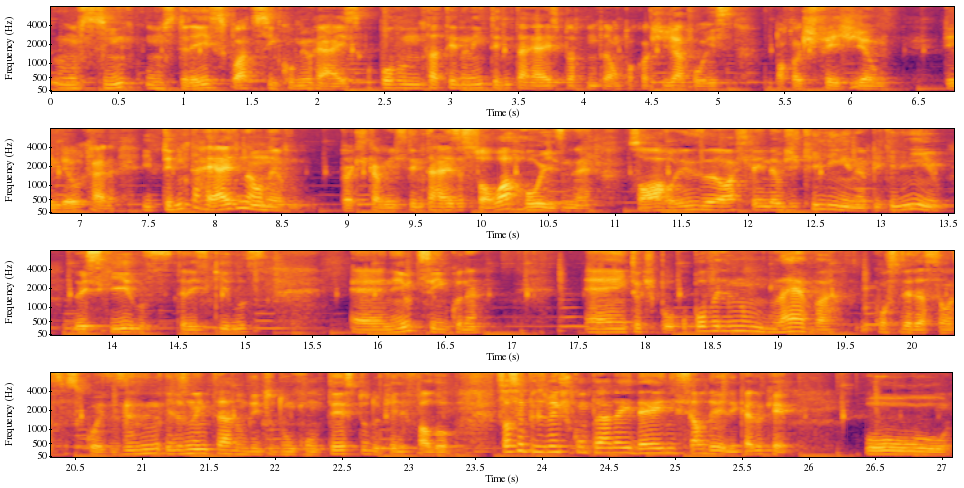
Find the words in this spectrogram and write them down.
uns 5, uns 3, 4, 5 mil reais. O povo não tá tendo nem 30 reais pra comprar um pacote de arroz, um pacote de feijão, entendeu, cara? E 30 reais não, né? Praticamente 30 reais é só o arroz, né? Só o arroz eu acho que ainda é o de quilinho, né? Pequenininho, 2 quilos, 3 quilos. É, nem o de 5, né? É, então, tipo, o povo ele não leva em consideração essas coisas. Eles, eles, não entraram dentro de um contexto do que ele falou. Só simplesmente compraram a ideia inicial dele, que era o quê? O.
